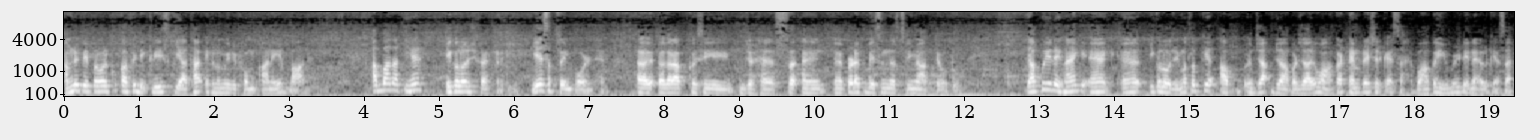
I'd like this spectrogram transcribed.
हमने पेपर वर्क को काफ़ी डिक्रीज किया था इकोनॉमी रिफॉर्म आने के बाद। अब बात आती है इकोलॉजी फैक्टर की। ये सबसे इम्पोर्टेंट है। अगर आप किसी जो है प्रोडक्ट बेस्ड इंडस्ट्री में आते हो तो। आपको ये देखना है कि इकोलॉजी मतलब कि आप जहाँ पर जा रहे हो वहाँ का टेम्परेचर कैसा है वहाँ का ह्यूमिडिटी लेवल कैसा है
